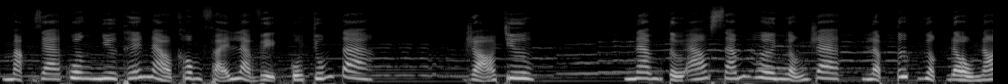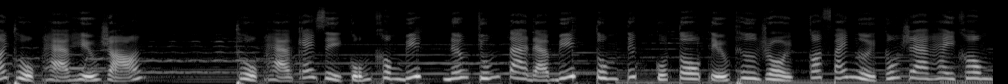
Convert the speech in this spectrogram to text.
Mặt gia quân như thế nào không phải là việc của chúng ta. Rõ chưa? Nam tự áo xám hơi ngẩn ra, lập tức gật đầu nói thuộc hạ hiểu rõ. Thuộc hạ cái gì cũng không biết, nếu chúng ta đã biết tung tích của Tô Tiểu Thư rồi, có phái người cứu ra hay không?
